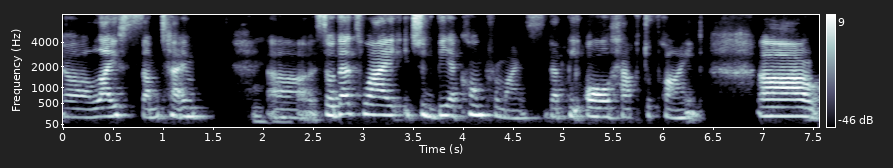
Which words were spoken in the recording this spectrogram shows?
uh, lives sometime Mm-hmm. Uh, so that's why it should be a compromise that we all have to find. Uh,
